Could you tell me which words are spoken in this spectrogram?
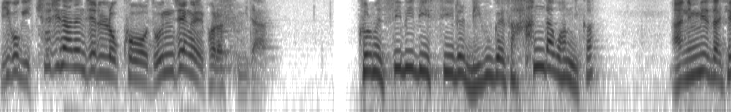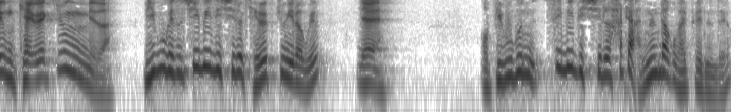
미국이 추진하는지를 놓고 논쟁을 벌였습니다. 그러면 CBDC를 미국에서 한다고 합니까? 아닙니다. 지금 계획 중입니다. 미국에서 CBDC를 계획 중이라고요? 예. 어, 미국은 CBDC를 하지 않는다고 발표했는데요.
